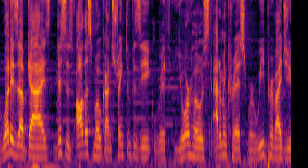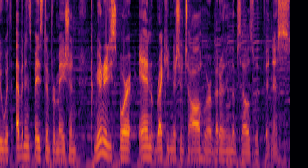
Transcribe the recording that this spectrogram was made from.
What is up, guys? This is All the Smoke on Strength and Physique with your hosts, Adam and Chris, where we provide you with evidence based information, community support, and recognition to all who are bettering themselves with fitness.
